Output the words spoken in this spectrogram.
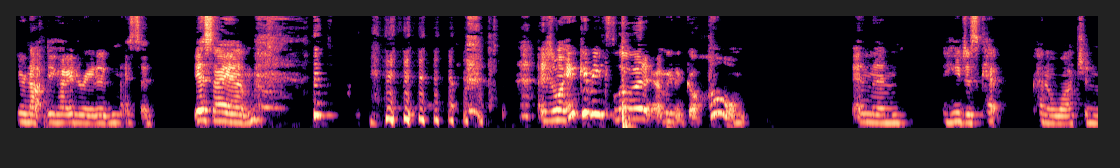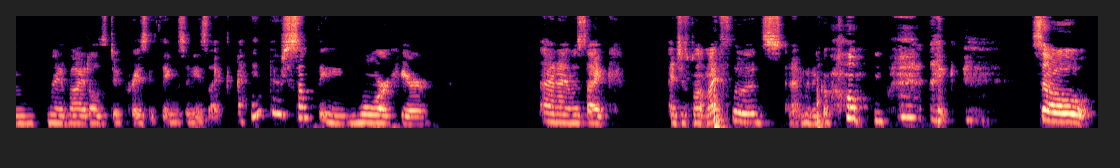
"You're not dehydrated," and I said, "Yes, I am." I just want you to give me fluid. I'm going to go home. And then he just kept kind of watching my vitals do crazy things. And he's like, I think there's something more here. And I was like, I just want my fluids and I'm going to go home. like, so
